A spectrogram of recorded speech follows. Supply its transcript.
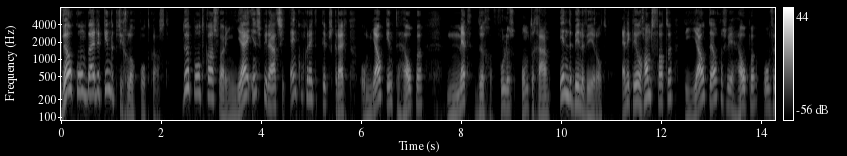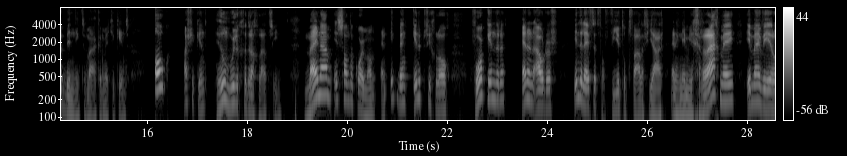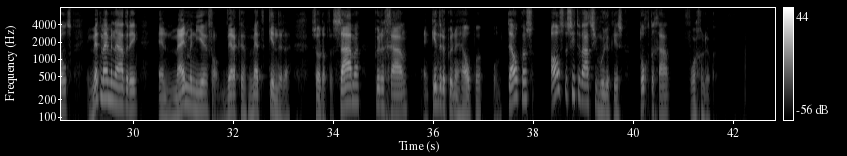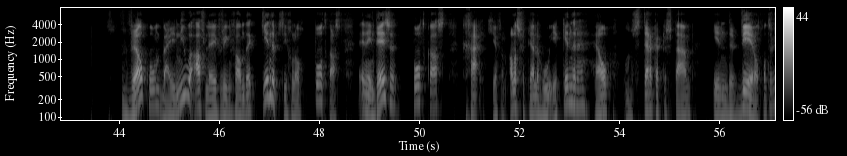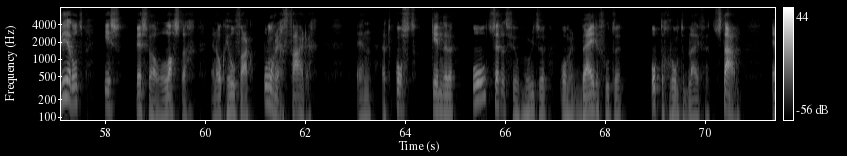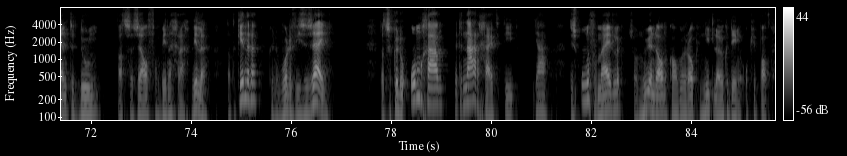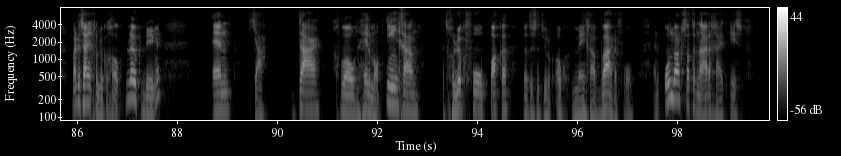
Welkom bij de Kinderpsycholoog Podcast. De podcast waarin jij inspiratie en concrete tips krijgt om jouw kind te helpen met de gevoelens om te gaan in de binnenwereld. En ik deel handvatten die jou telkens weer helpen om verbinding te maken met je kind. Ook als je kind heel moeilijk gedrag laat zien. Mijn naam is Sander Kooijman en ik ben kinderpsycholoog voor kinderen en hun ouders in de leeftijd van 4 tot 12 jaar. En ik neem je graag mee in mijn wereld, met mijn benadering en mijn manier van werken met kinderen. Zodat we samen kunnen gaan en kinderen kunnen helpen om telkens, als de situatie moeilijk is, toch te gaan voor geluk. Welkom bij een nieuwe aflevering van de Kinderpsycholoog podcast. En in deze podcast ga ik je van alles vertellen hoe ik kinderen help om sterker te staan in de wereld. Want de wereld is best wel lastig en ook heel vaak onrechtvaardig. En het kost kinderen ontzettend veel moeite om met beide voeten op de grond te blijven staan en te doen wat ze zelf van binnen graag willen. Dat de kinderen kunnen worden wie ze zijn. Dat ze kunnen omgaan met de narigheid die, ja, het is onvermijdelijk. Zo nu en dan komen er ook niet leuke dingen op je pad. Maar er zijn gelukkig ook leuke dingen. En ja, daar gewoon helemaal ingaan. Het geluk vol pakken. Dat is natuurlijk ook mega waardevol. En ondanks dat er narigheid is,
